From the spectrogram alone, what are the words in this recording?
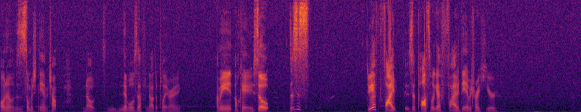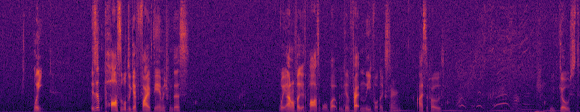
Oh no, this is so much damage. No, nibble is definitely not the play, right? I mean, okay, so this is. Do we have five? Is it possible to get five damage right here? Wait, is it possible to get five damage from this? Wait, I don't think it's possible, but we can threaten lethal next turn, I suppose. Ghost.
